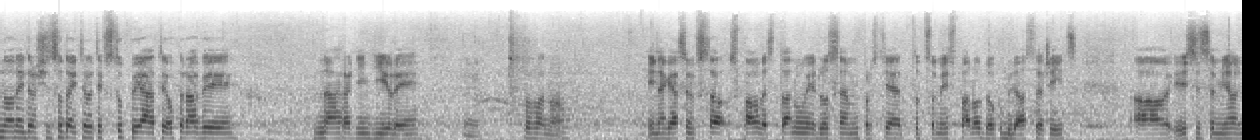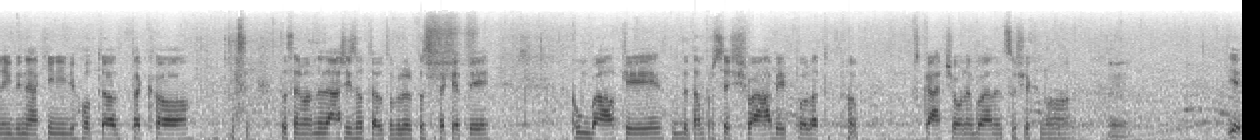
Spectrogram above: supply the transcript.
No nejdražší jsou tady tyhle ty vstupy a ty opravy, náhradní díly, mm. tohle no. Jinak já jsem vstal, spal ve stanu, jedl jsem prostě to, co mi spadlo do huby, dá se říct. A jestli jsem měl někdy nějaký jiný hotel, tak uh, to se nedá říct hotel, to byly prostě také ty kumbálky, kde tam prostě šváby podle skáčou nebo já nevím co všechno. Mm. Je,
